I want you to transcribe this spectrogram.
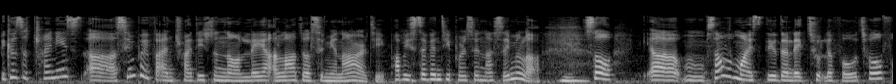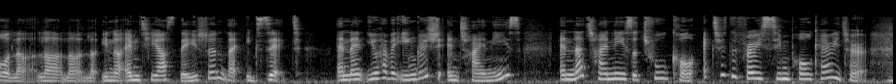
because the Chinese uh, simplified and traditional are a lot of similarity. Probably seventy percent are similar. Yeah. So uh, some of my students they took the photo for the, the, the, the in the MTR station that exact and then you have English and Chinese, and that Chinese is a true code actually a very simple character, mm.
